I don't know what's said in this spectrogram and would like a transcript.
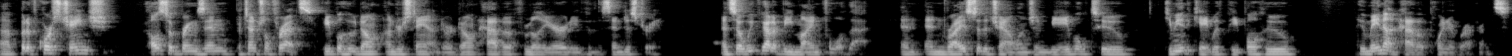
Uh, but of course, change also brings in potential threats, people who don't understand or don't have a familiarity with this industry. And so we've got to be mindful of that and, and rise to the challenge and be able to communicate with people who who may not have a point of reference,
